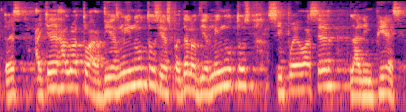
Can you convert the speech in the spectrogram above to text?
Entonces hay que dejarlo actuar 10 minutos y después de los 10 minutos si puedo hacer la limpieza.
